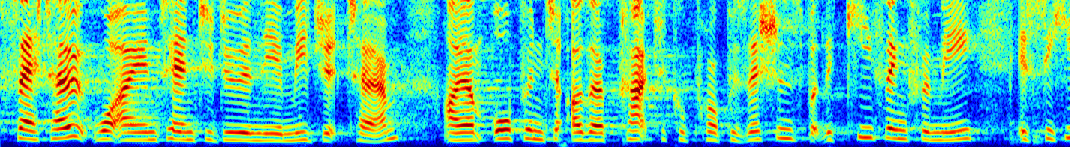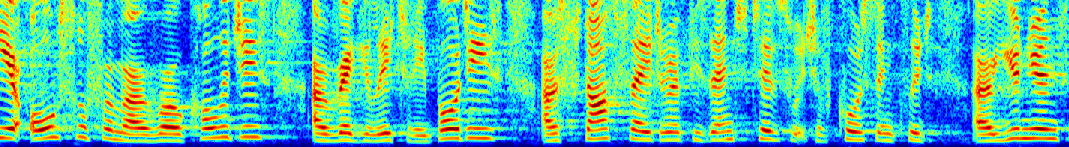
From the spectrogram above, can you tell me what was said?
set out what I intend to do in the immediate term. I am open to other practical propositions, but the key thing for me is to hear also from our Royal Colleges, our regulatory bodies, our staff side representatives, which of course include our unions,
